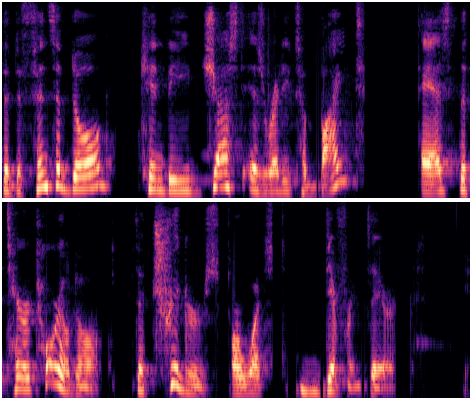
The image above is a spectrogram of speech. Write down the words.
The defensive dog can be just as ready to bite as the territorial dog. The triggers are what's different there. Yeah.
